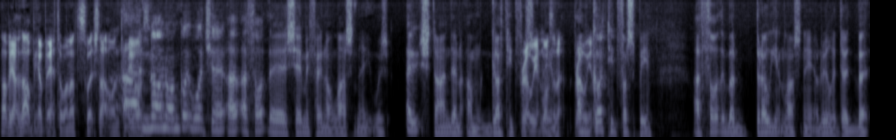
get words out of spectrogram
That'll be a, that'll be a better one. I'd switch that on to be uh, honest. No, no, I'm going to watch it. I, I thought the semi final last night was outstanding. I'm gutted for Brilliant, Spain. wasn't it? Brilliant. I'm gutted for Spain. I thought they were brilliant last night. I really did, but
